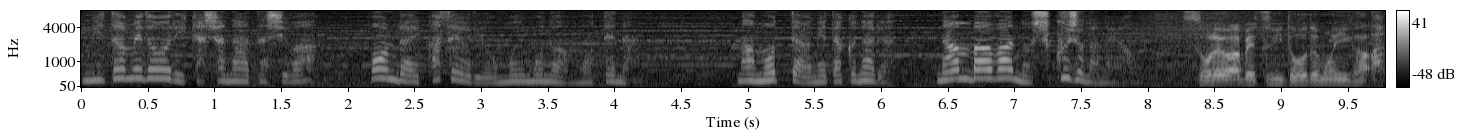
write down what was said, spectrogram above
見た目通り華奢な私は本来傘より重いものは持てない。守ってあげたくなるナンバーワンの淑女なのよ。それは別にどうでもいいが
